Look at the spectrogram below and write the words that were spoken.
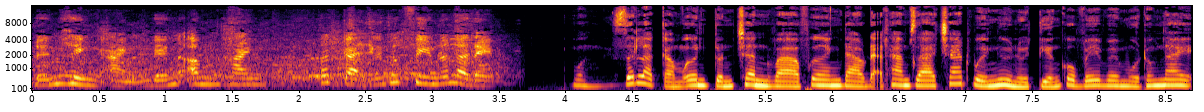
đến hình ảnh đến âm thanh, tất cả những thước phim rất là đẹp. Vâng, rất là cảm ơn Tuấn Trần và Phương Anh Đào đã tham gia chat với người nổi tiếng của VV1 hôm nay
